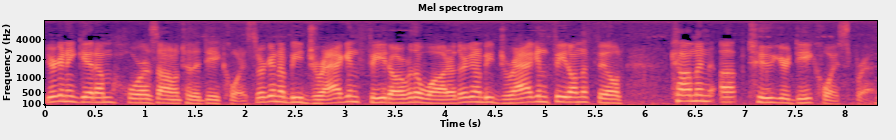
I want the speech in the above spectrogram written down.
you're going to get them horizontal to the decoys. They're going to be dragging feet over the water. They're going to be dragging feet on the field coming up to your decoy spread.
